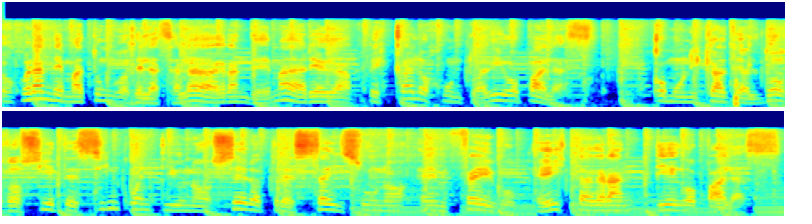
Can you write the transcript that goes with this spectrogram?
Los grandes matungos de la Salada Grande de Madariaga, pescalo junto a Diego Palas. Comunicate al 227-510361 en Facebook e Instagram Diego Palas.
